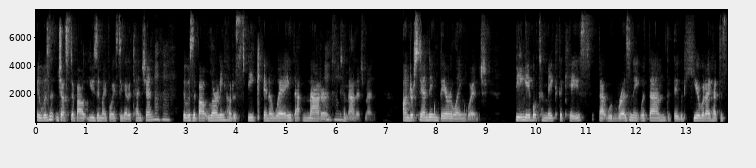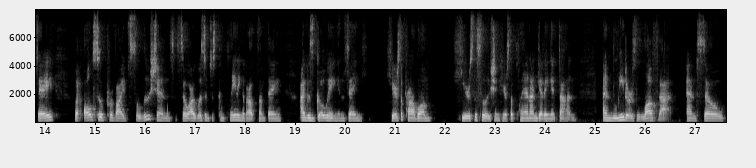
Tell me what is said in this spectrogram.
it wasn't just about using my voice to get attention. Mm-hmm. It was about learning how to speak in a way that mattered mm-hmm. to management, understanding their language, being able to make the case that would resonate with them, that they would hear what I had to say, but also provide solutions. So I wasn't just complaining about something, I was going and saying, here's the problem, here's the solution, here's the plan on getting it done. And leaders love that. And so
